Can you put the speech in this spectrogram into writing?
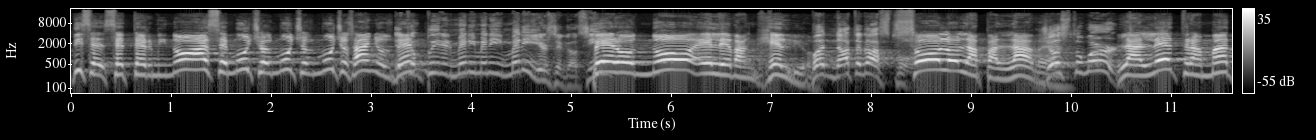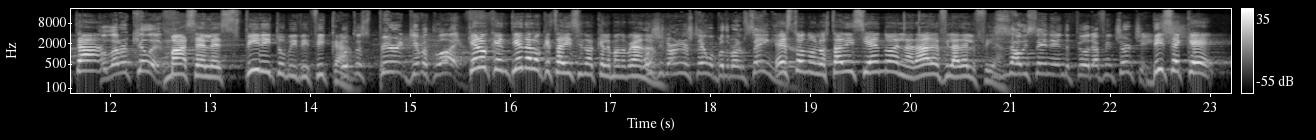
Dice, se terminó hace muchos, muchos, muchos años, It ¿ven? completed many, many, many years ago. See? Pero no el evangelio, But not the gospel. solo la palabra. Just the word. La letra mata, The letter killeth, mas el espíritu vivifica. but the spirit giveth life. Quiero que entienda lo que está diciendo aquel hermano Branham. Esto nos lo está diciendo en la edad de Filadelfia. This is how he's saying it in the Philadelphia church age. Dice que,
